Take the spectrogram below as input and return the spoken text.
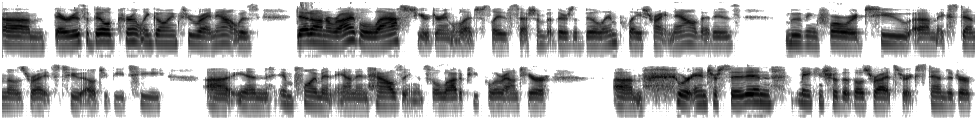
um, there is a bill currently going through right now. It was dead on arrival last year during the legislative session, but there's a bill in place right now that is moving forward to um, extend those rights to LGBT uh, in employment and in housing. And so a lot of people around here um, who are interested in making sure that those rights are extended are,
